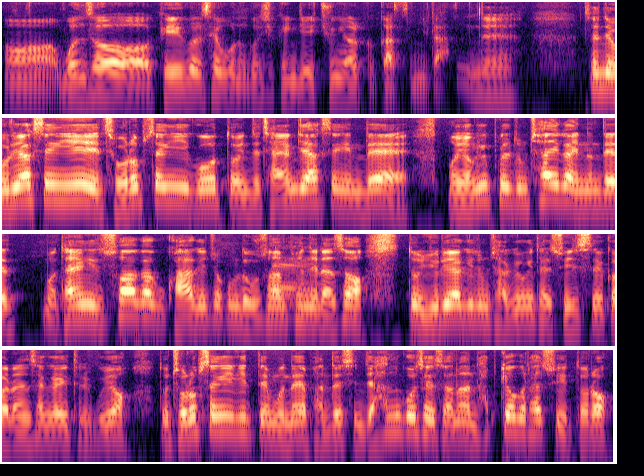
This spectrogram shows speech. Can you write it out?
어, 원서 계획을 세우는 것이 굉장히 중요할 것 같습니다. 네. 자, 이제 우리 학생이 졸업생이고 또 이제 자연계 학생인데 뭐 영역별 좀 차이가 있는데 뭐 다행히 수학하고 과학이 조금 더 우수한 네. 편이라서 또 유리하게 좀 작용이 될 수 있을 거라는 생각이 들고요. 또 졸업생이기 때문에 반드시 이제 한 곳에서는 합격을 할 수 있도록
